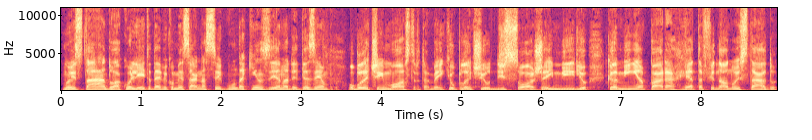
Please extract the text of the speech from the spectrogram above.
No estado, a colheita deve começar na segunda quinzena de dezembro. O boletim mostra também que o plantio de soja e milho caminha para a reta final no estado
